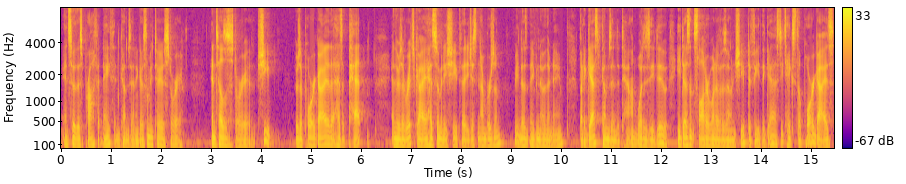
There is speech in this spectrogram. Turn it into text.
And so this prophet Nathan comes in and goes, Let me tell you a story. And tells a story of sheep. There's a poor guy that has a pet, and there's a rich guy has so many sheep that he just numbers them. He doesn't even know their name. But a guest comes into town. What does he do? He doesn't slaughter one of his own sheep to feed the guest. He takes the poor guy's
